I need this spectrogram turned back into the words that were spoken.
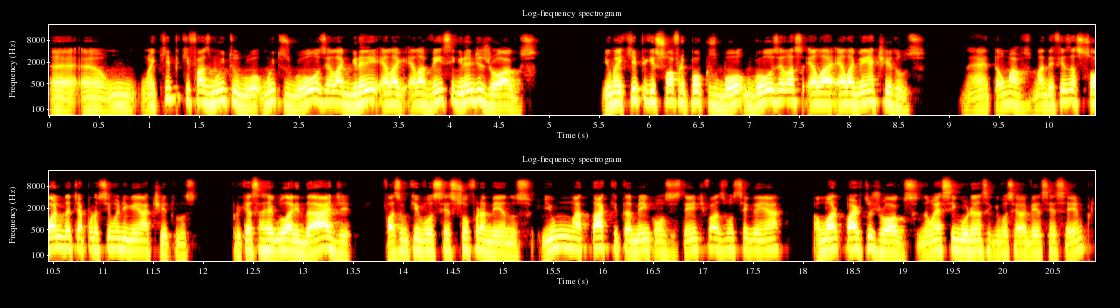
é, é, um, uma equipe que faz muito, muitos gols, ela, ela, ela vence grandes jogos. E uma equipe que sofre poucos gols, ela, ela, ela ganha títulos. Né? Então, uma, uma defesa sólida te aproxima de ganhar títulos. Porque essa regularidade faz com que você sofra menos. E um ataque também consistente faz você ganhar a maior parte dos jogos. Não é segurança que você vai vencer sempre,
